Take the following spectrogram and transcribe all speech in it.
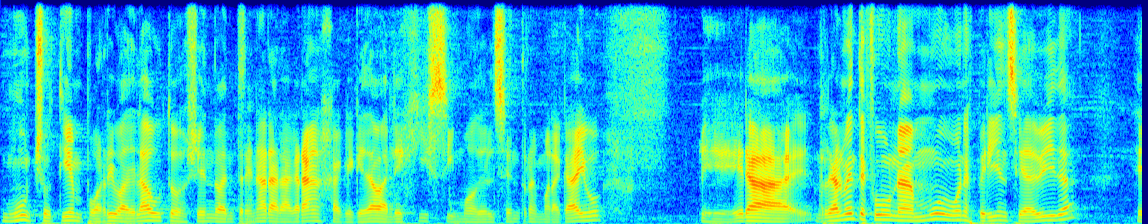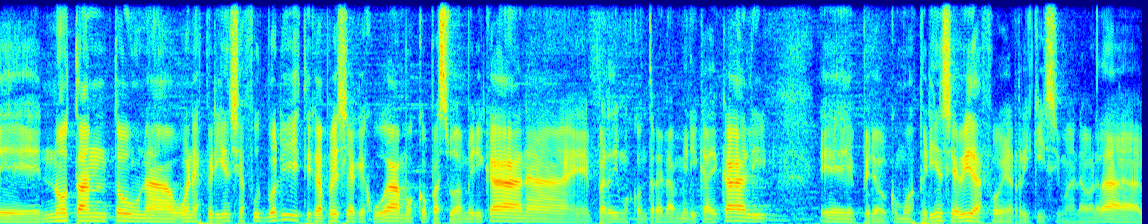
mucho tiempo arriba del auto, yendo a entrenar a la granja que quedaba lejísimo del centro de Maracaibo. Eh, era, realmente fue una muy buena experiencia de vida, eh, no tanto una buena experiencia futbolística, pese a que jugamos Copa Sudamericana, eh, perdimos contra el América de Cali, pero como experiencia de vida fue riquísima, la verdad.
